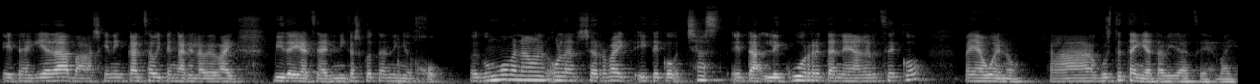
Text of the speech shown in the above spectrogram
eta egia da, ba, azkenen kantza hoiten garela bebai, bidaiatzea, nik askotan dinot, jo, egongo bana holan zerbait eiteko txaz eta leku horretan agertzeko, baina bueno, gustetan jata bidatzea, bai.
